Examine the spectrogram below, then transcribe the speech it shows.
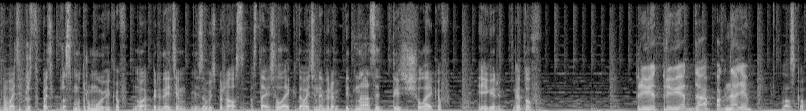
Давайте приступать к просмотру мувиков. Ну а перед этим не забудьте, пожалуйста, поставить лайк. Давайте наберем 15 тысяч лайков. Игорь, готов? Привет, привет, да, погнали. Ласков.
